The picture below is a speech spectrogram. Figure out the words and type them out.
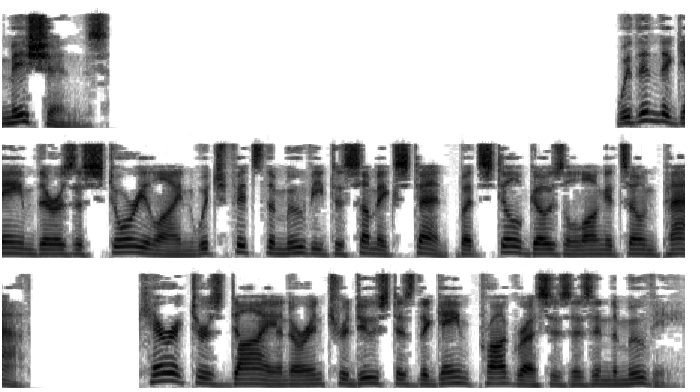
Missions Within the game there is a storyline which fits the movie to some extent but still goes along its own path. Characters die and are introduced as the game progresses as in the movie.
